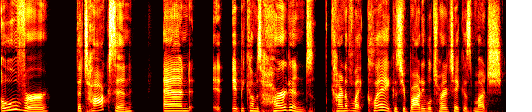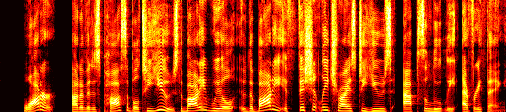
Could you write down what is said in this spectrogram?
over the toxin and it, it becomes hardened kind of like clay because your body will try to take as much water out of it as possible to use. The body will the body efficiently tries to use absolutely everything.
